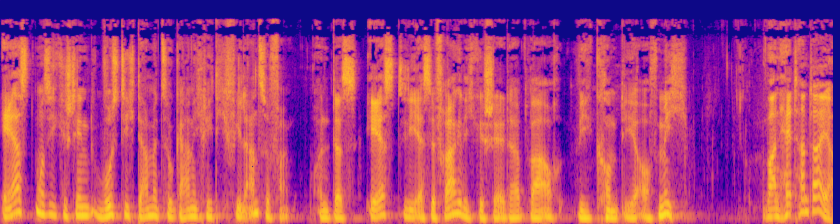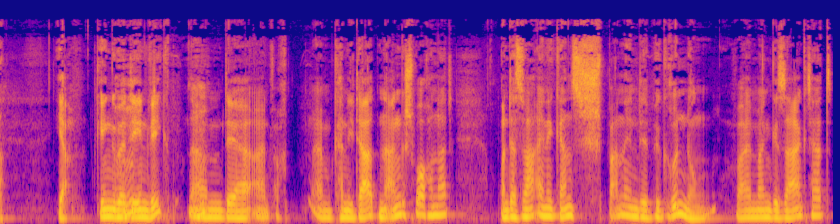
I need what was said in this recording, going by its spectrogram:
erst, muss ich gestehen, wusste ich damit so gar nicht richtig viel anzufangen. Und das erste, die erste Frage, die ich gestellt habe, war auch, wie kommt ihr auf mich? War ein Headhunter, ja. Ja, ging über mhm. den Weg, ähm, mhm. der einfach ähm, Kandidaten angesprochen hat. Und das war eine ganz spannende Begründung, weil man gesagt hat,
